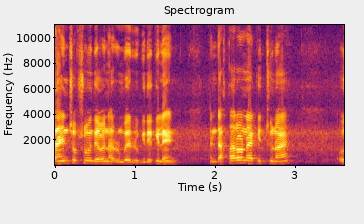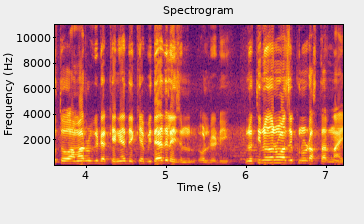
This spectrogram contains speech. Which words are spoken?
তাইন সবসময় দেখেন হারুন ভাই রুগী দেখিলেন ডাক্তারও না কিচ্ছু নাই। ও তো আমার রুগী ডাক্তার নিয়ে দেখিয়া বিদায় দিলাইছেন অলরেডি কিন্তু তিনজনের মাঝে কোনো ডাক্তার নাই।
